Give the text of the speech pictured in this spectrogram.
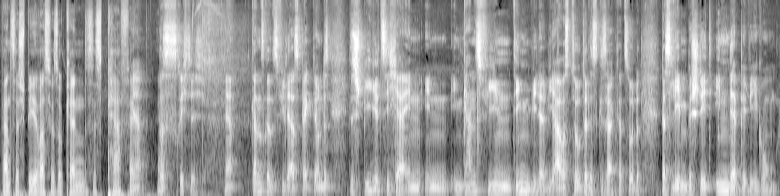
ganze Spiel, was wir so kennen, das ist perfekt. Ja, das ist richtig. Ja, ganz, ganz viele Aspekte. Und das, das spiegelt sich ja in, in, in ganz vielen Dingen wieder, wie Aristoteles gesagt hat. So, das Leben besteht in der Bewegung.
